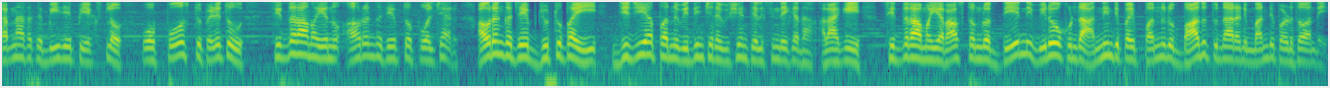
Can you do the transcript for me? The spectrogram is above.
కర్ణాటక బీజేపీ ఎక్స్లో ఓ పోస్టు పెడుతూ సిద్ధరామయ్యను ఔరంగజేబ్తో పోల్చారు. ఔరంగజేబ్ జుట్టుపై జిజియా పన్ను విధించిన విషయం తెలిసిందే కదా. అలాగే సిద్ధరామయ్య రాష్ట్రంలో దేన్ని విడవకుండా అన్నింటిపై పన్నులు బాదుతున్నారని మండిపడుతోంది.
